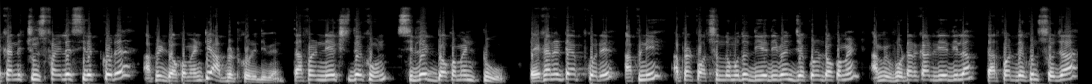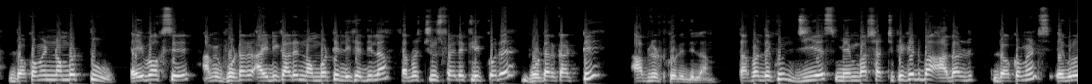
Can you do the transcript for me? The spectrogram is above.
এখানে চুজ ফাইলে সিলেক্ট করে আপনি ডকুমেন্টটি আপলোড করে দিবেন। তারপর নেক্সট দেখুন সিলেক্ট ডকুমেন্ট টু এখানে ট্যাপ করে আপনি আপনার পছন্দ মতো দিয়ে দিবেন যে কোনো ডকুমেন্ট আমি ভোটার কার্ড দিয়ে দিলাম। তারপর দেখুন সোজা ডকুমেন্ট নম্বর টু এই বক্সে আমি ভোটার আইডি কার্ডের নম্বরটি লিখে দিলাম। তারপর চুজ ফাইলে ক্লিক করে ভোটার কার্ডটি আপলোড করে দিলাম। তারপর দেখুন জিএস মেম্বার সার্টিফিকেট বা আদার ডকুমেন্টস এগুলো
